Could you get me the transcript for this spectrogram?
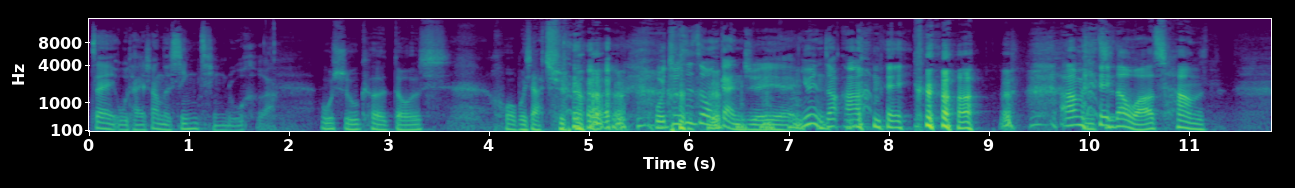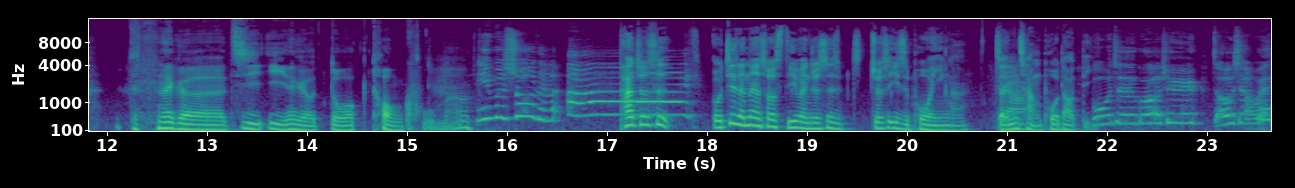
在舞台上的心情如何啊？无时无刻都是活不下去，我就是这种感觉耶。因为你知道阿妹，阿妹，你知道我要唱那个记忆那个有多痛苦吗？你们说的爱，他就是，我记得那个时候 Steven 就是就是一直破音啊，整场破到底。不知过去，走向未来。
